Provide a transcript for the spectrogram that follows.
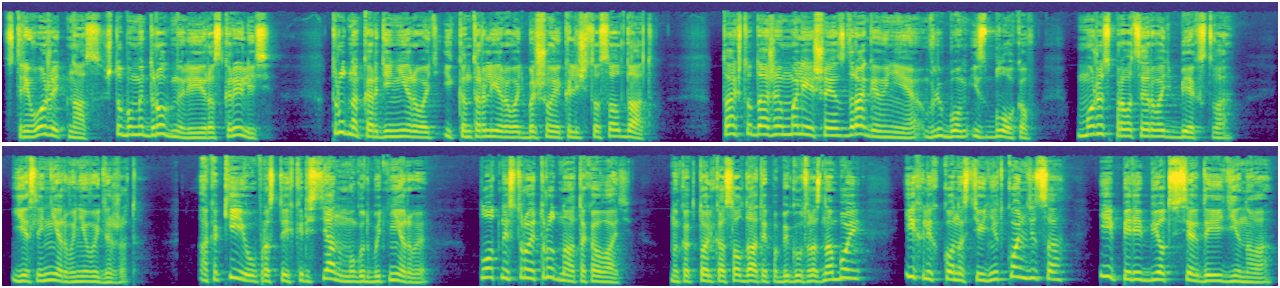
Встревожить нас, чтобы мы дрогнули и раскрылись. Трудно координировать и контролировать большое количество солдат. Так что даже малейшее вздрагивание в любом из блоков может спровоцировать бегство, если нервы не выдержат. А какие у простых крестьян могут быть нервы? Плотный строй трудно атаковать, но как только солдаты побегут в разнобой, их легко настигнет кондица и перебьет всех до единого.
